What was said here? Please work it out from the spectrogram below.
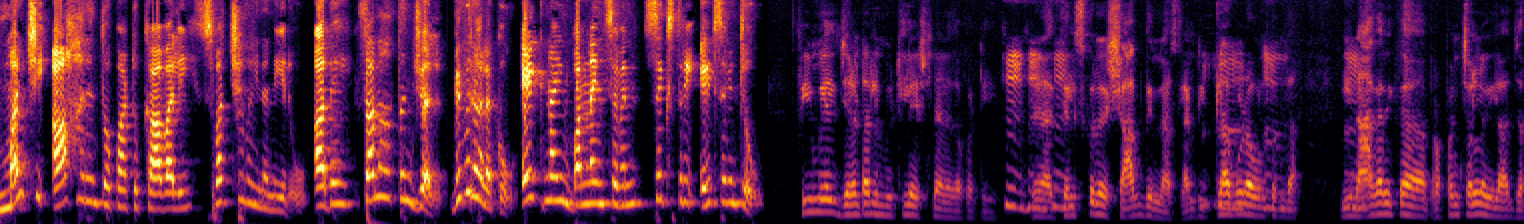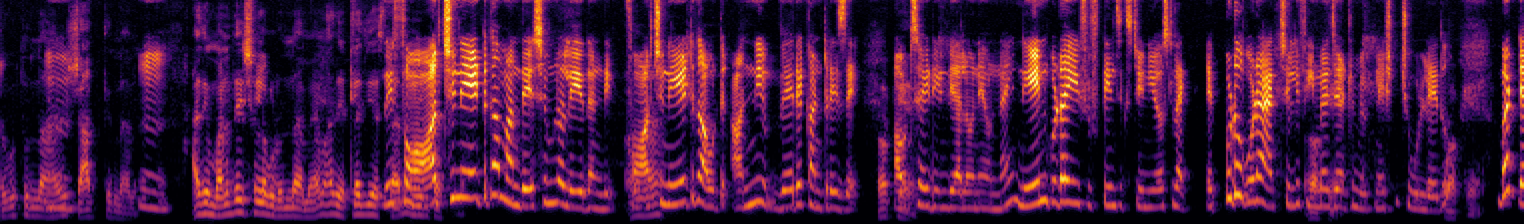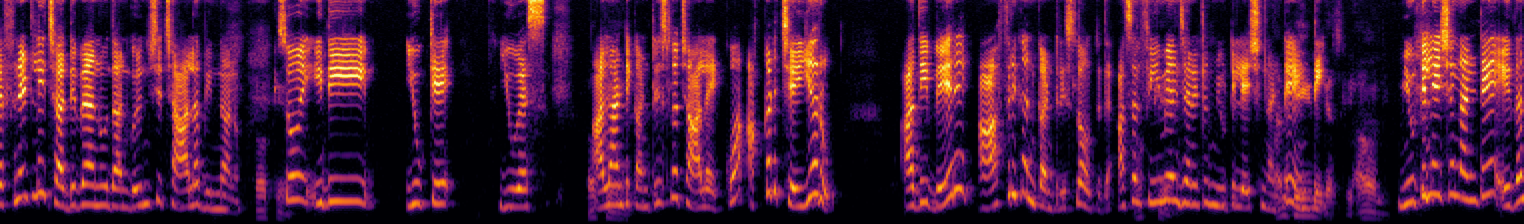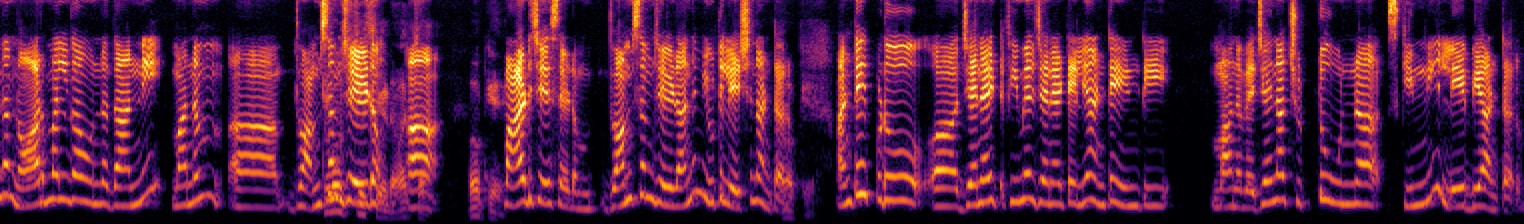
మంచి ఆహారంతో పాటు కావాలి స్వచ్ఛమైన నీరు. అదే సనాతన్ జల్. వివరాలకు eight nine one nine seven six three eight seven two. Female genital mutilation అనేది ఒకటి. నేను అది తెలుసుకునే షాక్ తిన్నా అసలు. అంటే ఇట్లా కూడా ఉంటుందా? ఈ నాగరిక ప్రపంచంలో ఇలా జరుగుతుందా అని షాక్ తిన్నాను. అది మన దేశంలో కూడా ఉందా మ్యామ్? అది ఎట్లా చేస్తారు? ఫార్చునేట్గా మన దేశంలో లేదండి. ఫార్చునేట్గా అవుట్ అన్ని వేరే కంట్రీసే అవుట్ సైడ్ ఇండియాలోనే ఉన్నాయి. నేను కూడా ఈ ఫిఫ్టీన్ సిక్స్టీన్ ఇయర్స్ లైక్ ఎప్పుడు కూడా యాక్చువల్లీ ఫీమేల్. జెనటల్ మ్యూటినేషన్ చూడలేదు. బట్ డెఫినెట్లీ చదివాను. దాని గురించి చాలా విన్నాను. సో ఇది యూకే యుఎస్ అలాంటి కంట్రీస్లో చాలా ఎక్కువ. అక్కడ చెయ్యరు. అది వేరే ఆఫ్రికన్ కంట్రీస్లో అవుతుంది. అసలు. ఫీమేల్ జెనిటల్ మ్యూటిలేషన్ అంటే ఏంటి మ్యూటిలేషన్ అంటే ఏదైనా నార్మల్గా ఉన్న దాన్ని మనం ధ్వంసం చేయడం. పాడు చేసేయడం. ధ్వంసం చేయడాన్ని మ్యూటిలేషన్ అంటారు. అంటే ఇప్పుడు జెనైట్ ఫీమేల్ జెనైటేలియా అంటే ఏంటి? మన వెజైనా చుట్టూ ఉన్న స్కిన్ని లేబియా అంటారు.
